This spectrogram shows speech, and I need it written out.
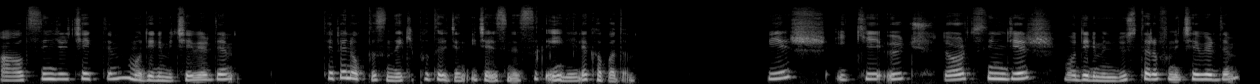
6 zincir çektim modelimi çevirdim. Tepe noktasındaki pıtırcının içerisine sık iğne ile kapadım. 1 2 3 4 zincir modelimin düz tarafını çevirdim.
